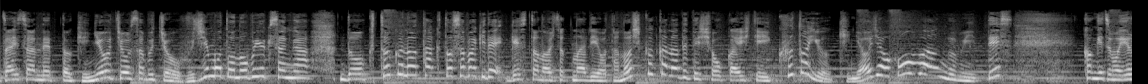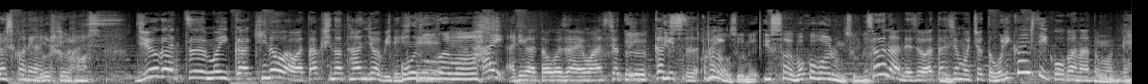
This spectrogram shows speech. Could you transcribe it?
財産ネット企業調査部長藤本信之さんが独特のタクトさばきでゲストの人となりを楽しく奏でて紹介していくという企業情報番組です。今月もよろしくお願いいたします。10月6日昨日は私の誕生日でして。おめでとうございます。はいありがとうございます。ちょっと1ヶ月、えー、あれなんですよね、はい、1歳若返るんですよね。そうなんです私もちょっと折り返していこうかなと思って、うん、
